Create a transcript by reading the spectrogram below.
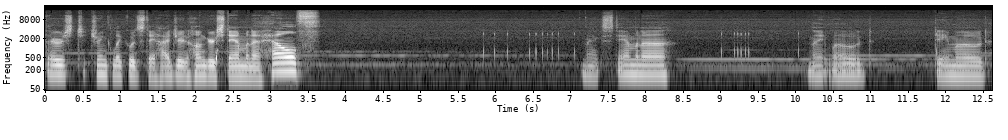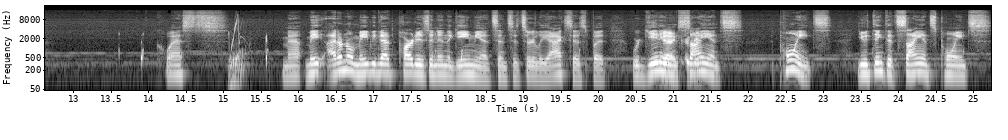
Thirst, drink liquid, stay hydrated, hunger, stamina, health. Max stamina. Night mode. Day mode. Quests map. May I don't know. Maybe that part isn't in the game yet since it's early access, but we're getting Yeah, could be. science points. You would think that science points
